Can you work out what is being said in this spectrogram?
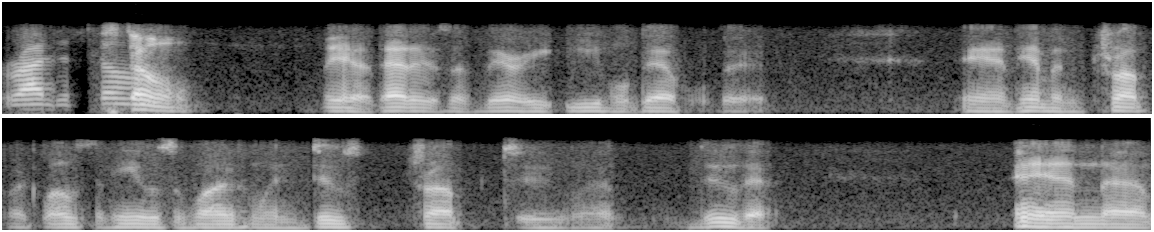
Roger Stone. Stone. Yeah, that is a very evil devil there. And him and Trump are close, and he was the one who induced Trump to uh, do that. And uh,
